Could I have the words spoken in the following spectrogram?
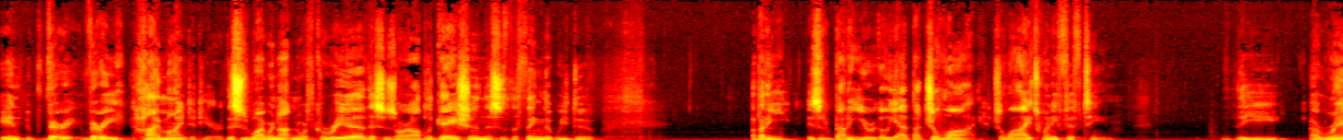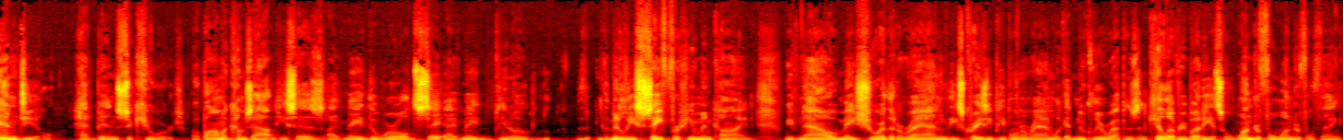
in very very high minded here. This is why we're not North Korea. This is our obligation. This is the thing that we do. About a is it about a year ago? Yeah, about July, July 2015. The Iran deal had been secured. Obama comes out and he says, "I've made the world say I've made you know the Middle East safe for humankind. We've now made sure that Iran, these crazy people in Iran, will get nuclear weapons and kill everybody. It's a wonderful, wonderful thing.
